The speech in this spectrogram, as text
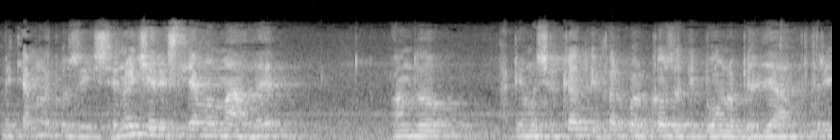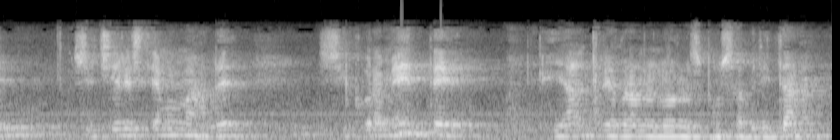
mettiamola così, se noi ci restiamo male, quando abbiamo cercato di fare qualcosa di buono per gli altri, se ci restiamo male, sicuramente gli altri avranno le loro responsabilità,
